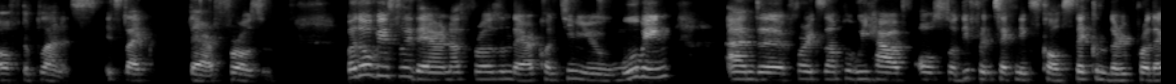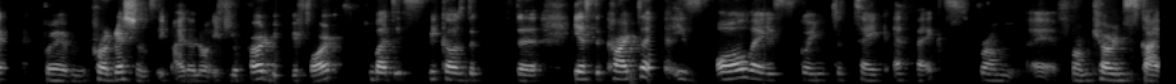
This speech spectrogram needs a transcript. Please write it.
of the planets. It's like they are frozen. But obviously they are not frozen, they are continue moving. And uh, for example, we have also different techniques called secondary product um, progressions. If I don't know if you heard before, but it's because the the yes the carta is always going to take effects from uh, from current sky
